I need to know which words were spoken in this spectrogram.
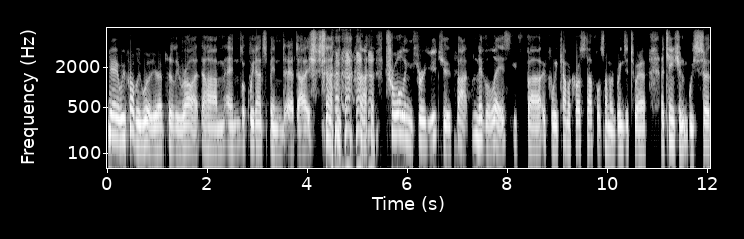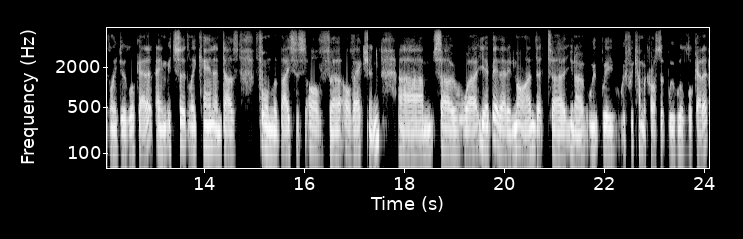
Yeah, we probably will. You're absolutely right. Um, and look, we don't spend our days trawling through YouTube, but nevertheless, if uh, if we come across stuff or someone brings it to our attention, we certainly do look at it, and it certainly can and does form the basis of uh, of action. Um, so uh, yeah, bear that in mind. That uh, you know, we, we if we come across it, we will look at it.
